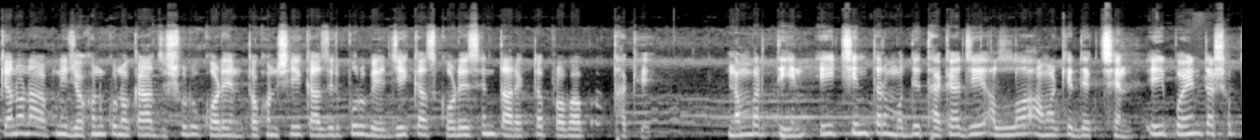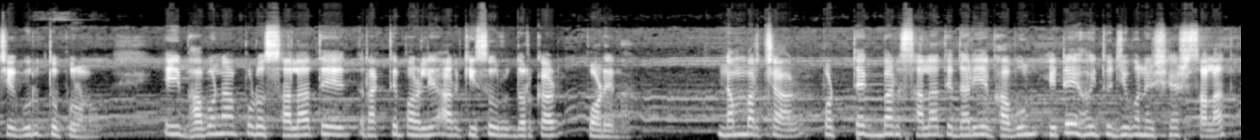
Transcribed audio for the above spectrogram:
কেননা আপনি যখন কোনো কাজ শুরু করেন, তখন সেই কাজের পূর্বে যেই কাজ করেছেন, তার একটা প্রভাব থাকে। নাম্বার তিন, এই চিন্তার মধ্যে থাকা যে আল্লাহ আমাকে দেখছেন, এই পয়েন্টটা সবচেয়ে গুরুত্বপূর্ণ। এই ভাবনা পুরো সালাতে রাখতে পারলে আর কিছুর দরকার পড়ে না। নাম্বার চার, প্রত্যেকবার সালাতে দাঁড়িয়ে ভাবুন, এটাই হয়তো জীবনের শেষ সালাত।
